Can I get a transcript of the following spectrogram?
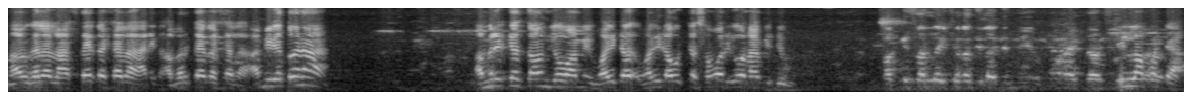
नाव घ्यायला लाजताय कशाला आणि घाबरताय कशाला? आम्ही घेतो ना. अमेरिकेत जाऊन घेऊ आम्ही. व्हाईट व्हाईट हाऊसच्या समोर घेऊन आम्ही देऊ. पाकिस्तानला इशारा दिला त्यांनी चीनला पण द्या.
